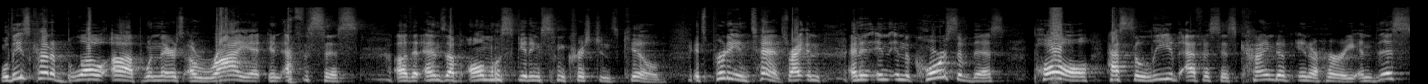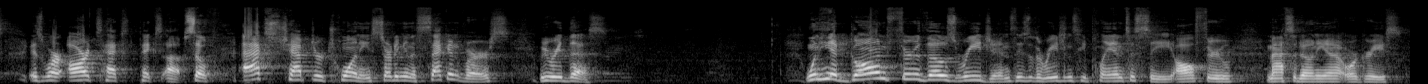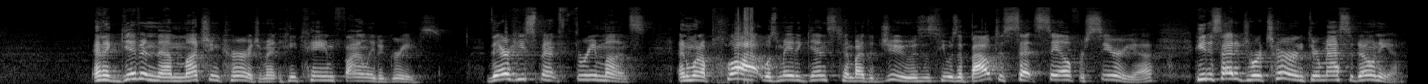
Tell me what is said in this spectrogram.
Well, these kind of blow up when there's a riot in Ephesus uh, that ends up almost getting some Christians killed. It's pretty intense, right? And, and in, in the course of this, Paul has to leave Ephesus kind of in a hurry. And this is where our text picks up. So, Acts chapter 20, starting in the second verse, we read this. When he had gone through those regions, these are the regions he planned to see, all through Macedonia or Greece, and had given them much encouragement, he came finally to Greece. There he spent three months. And when a plot was made against him by the Jews as he was about to set sail for Syria, he decided to return through Macedonia.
